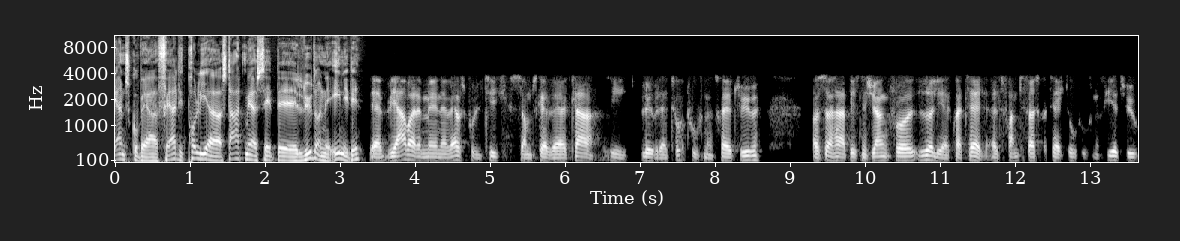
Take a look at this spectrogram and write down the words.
gerne skulle være færdigt. Prøv lige at starte med at sætte øh, lytterne ind i det. Ja, vi arbejder med en erhvervspolitik, som skal være klar i løbet af 2023. Og så har Business Young fået yderligere kvartal, altså frem til første kvartal 2024,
